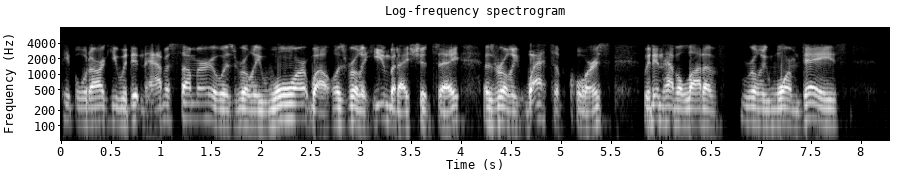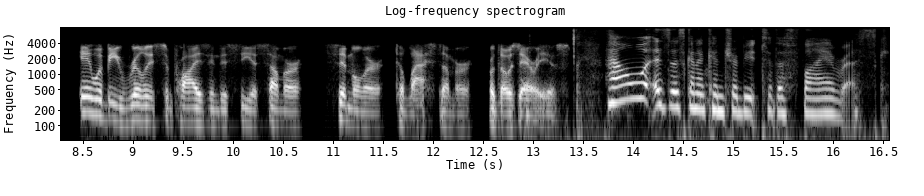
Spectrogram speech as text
people would argue we didn't have a summer. It was really warm. Well, it was really humid, I should say. It was really wet, of course. We didn't have a lot of really warm days. It would be really surprising to see a summer similar to last summer for those areas. How is this going to contribute to the fire risk?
